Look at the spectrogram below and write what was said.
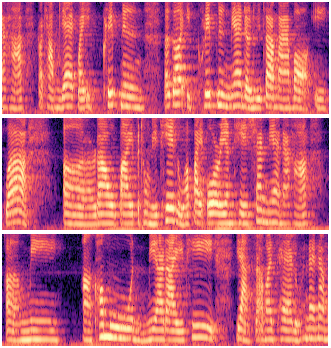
นะคะ ก็ทำแยกไว้อีกคลิปหนึ่งแล้วก็อีกคลิปหนึ่งเนี่ยเดี๋ยวนุ้ยจะมาบอกอีกว่าเเราไปประถมนิเทศหรือว่าไป orientation เนี่ยนะคะมีข้อมูลมีอะไรที่อยากจะเอามาแชร์หรือว่าแนะนำ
